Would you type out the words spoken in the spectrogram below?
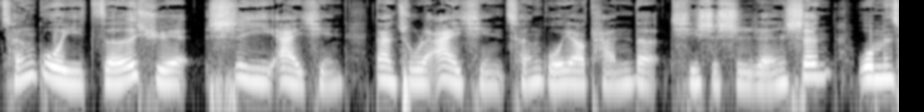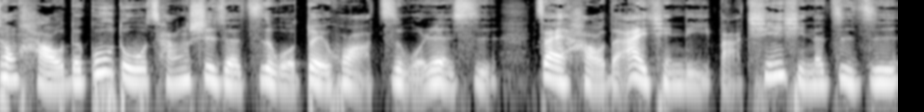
陈果以哲学示意爱情，但除了爱情，陈果要谈的其实是人生。我们从好的孤独尝试着自我对话、自我认识，在好的爱情里，把清醒的自知。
